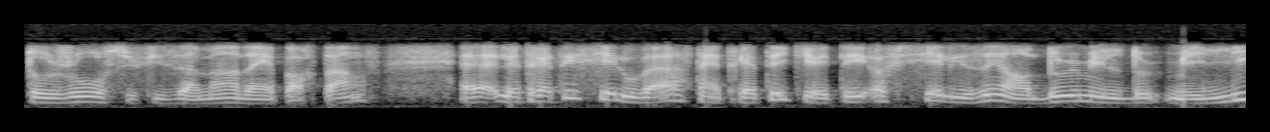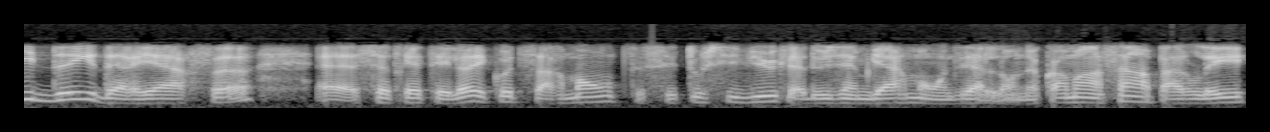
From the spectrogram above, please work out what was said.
toujours suffisamment d'importance. Euh, le traité ciel ouvert, c'est un traité qui a été officialisé en 2002, mais l'idée derrière ça, euh, ce traité-là, écoute, ça remonte, c'est aussi vieux que la deuxième guerre mondiale. On a commencé à en parler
